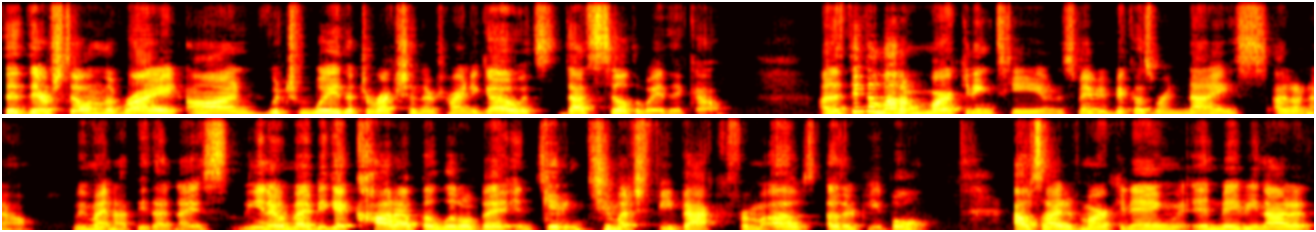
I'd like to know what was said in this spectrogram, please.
that they're still in the right on which way the direction they're trying to go. It's that's still the way they go. And I think a lot of marketing teams, maybe because we're nice, I don't know, we might not be that nice. You know, maybe get caught up a little bit in getting too much feedback from other people outside of marketing and maybe not at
